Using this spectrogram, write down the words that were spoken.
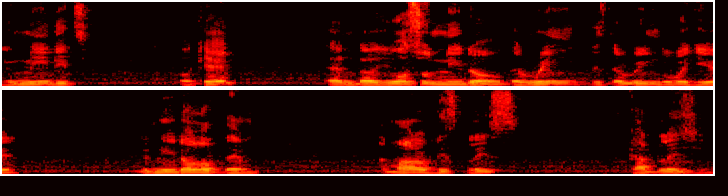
You need it. Okay? And uh, you also need uh, the ring. This is the ring over here. You need all of them. I'm out of this place. God bless you.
